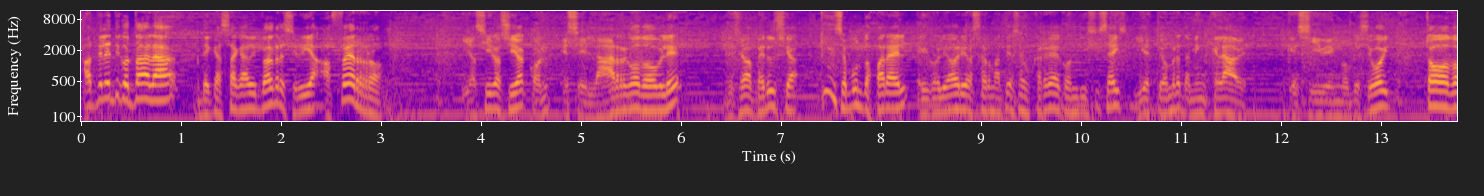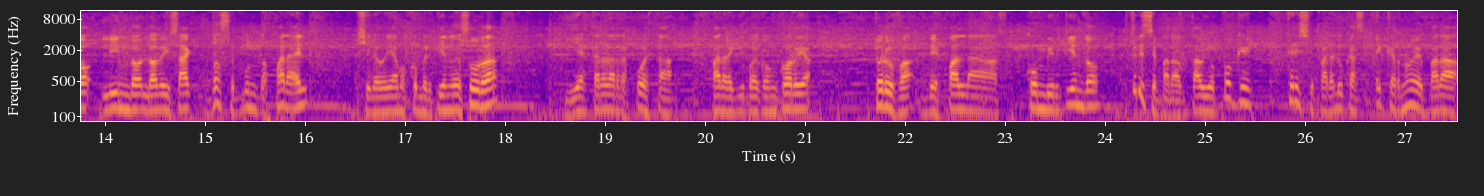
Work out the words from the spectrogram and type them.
Atlético Tala, de casaca habitual, recibía a Ferro. Y así lo hacía con ese largo doble de Seba Perusia. 15 puntos para él. El goleador iba a ser Matías Euscarriga con 16. Y este hombre también clave. Que si vengo, que si voy. Todo lindo lo de Isaac. 12 puntos para él. Allí lo veíamos convirtiendo de zurda. Y esta era la respuesta para el equipo de Concordia. Torufa de espaldas convirtiendo. 13 para Octavio Poque. 13 para Lucas Ecker. 9 para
